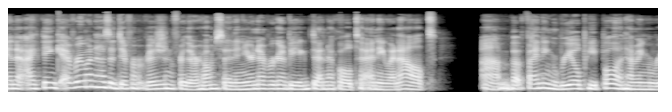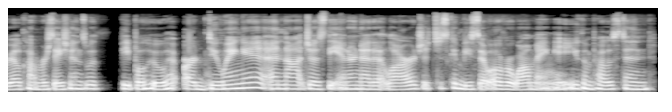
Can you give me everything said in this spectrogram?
and i think everyone has a different vision for their homestead and you're never going to be identical to anyone else um, but finding real people and having real conversations with people who are doing it and not just the internet at large it just can be so overwhelming you can post and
